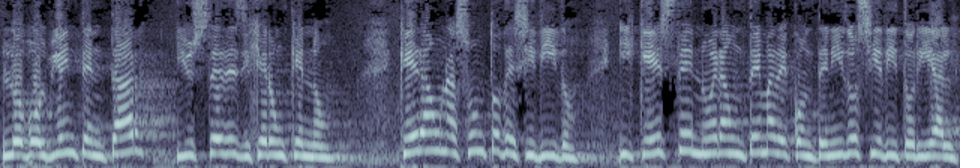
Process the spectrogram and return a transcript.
lo volvió a intentar y ustedes dijeron que no, que era un asunto decidido y que este no era un tema de contenidos y editorial,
